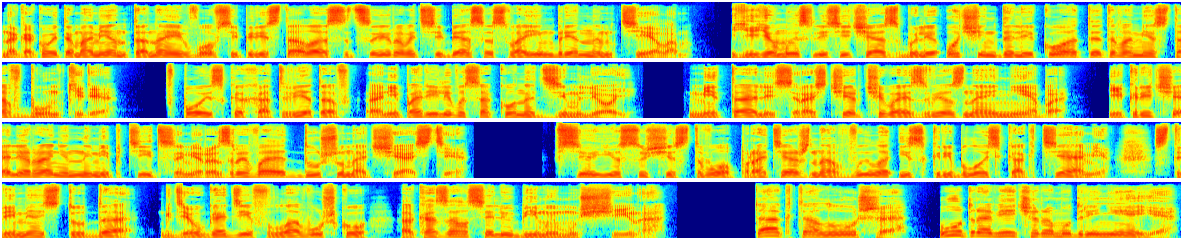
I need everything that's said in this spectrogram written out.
На какой-то момент она и вовсе перестала ассоциировать себя со своим бренным телом. Ее мысли сейчас были очень далеко от этого места в бункере. В поисках ответов они парили высоко над землей, метались, расчерчивая звездное небо, и кричали раненными птицами, разрывая душу на части. Все ее существо протяжно выло и скреблось когтями, стремясь туда, где, угодив в ловушку, оказался любимый мужчина. «Так-то лучше. Утро вечера мудренее», —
